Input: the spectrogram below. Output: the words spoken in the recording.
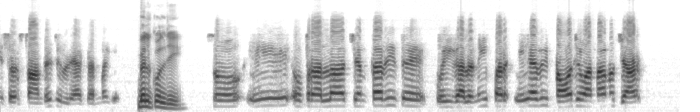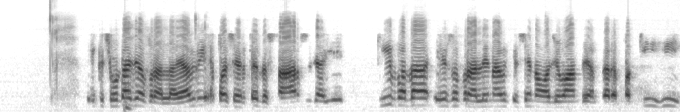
ਇਸ ਸਥਾਨ ਤੇ ਝੁੱਲਿਆ ਕਰਨਗੇ। ਬਿਲਕੁਲ ਜੀ। ਸੋ ਇਹ ਉਪਰਾਲਾ ਚਿੰਤਾ ਦੀ ਤੇ ਕੋਈ ਗੱਲ ਨਹੀਂ ਪਰ ਇਹ ਹੈ ਵੀ ਨੌਜਵਾਨਾਂ ਨੂੰ ਜਾਗ ਇੱਕ ਛੋਟਾ ਜਿਹਾ ਉਪਰਾਲਾ ਆ ਵੀ ਆਪਾਂ ਸਿਰ ਤੇ ਦਸਤਾਰ ਸਜਾਈਏ। ਕੀ ਪਤਾ ਇਸ ਉਪਰਾਲੇ ਨਾਲ ਕਿਸੇ ਨੌਜਵਾਨ ਦੇ ਅੰਦਰ ਪੱਕੀ ਹੀ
